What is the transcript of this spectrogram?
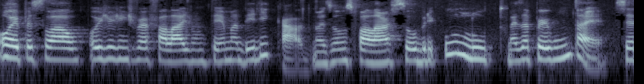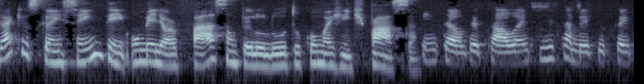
Oi, pessoal! Hoje a gente vai falar de um tema delicado. Nós vamos falar sobre o luto. Mas a pergunta é: será que os cães sentem, ou melhor, passam pelo luto como a gente passa? Então, pessoal, antes de saber se os cães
